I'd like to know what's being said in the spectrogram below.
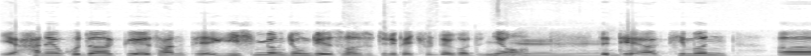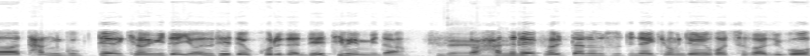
이 한 해 고등학교에서 한 120명 정도의 선수들이 배출되거든요. 예, 예. 근데 대학팀은 어, 단국대, 경희대, 연세대, 고려대 네 팀입니다. 네. 그러니까 하늘의 별 따는 수준의 경쟁을 거쳐가지고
